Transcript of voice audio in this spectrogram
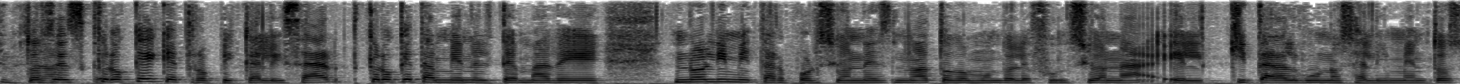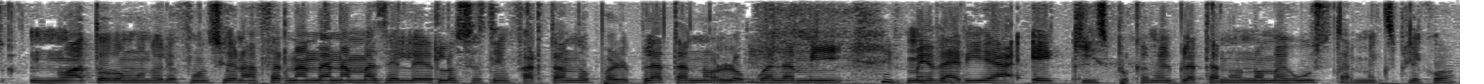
Entonces, creo que hay que tropicalizar. Creo que también el tema de no limitar porciones, no a todo mundo le funciona. El quitar algunos alimentos, no a todo mundo le funciona. Fernanda, nada más de leerlos, se está infartando por el plátano, lo cual a mí me daría X, porque a mí el plátano no me gusta, ¿me explico?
